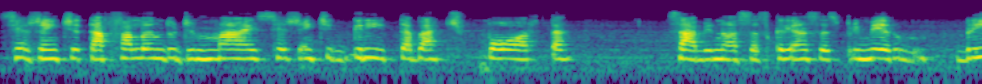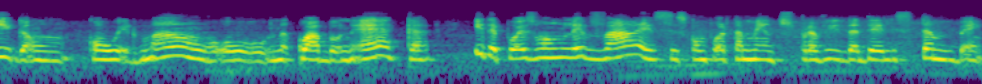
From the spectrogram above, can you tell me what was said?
Se a gente está falando demais, se a gente grita, bate porta, sabe? Nossas crianças primeiro brigam com o irmão ou com a boneca e depois vão levar esses comportamentos para a vida deles também.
